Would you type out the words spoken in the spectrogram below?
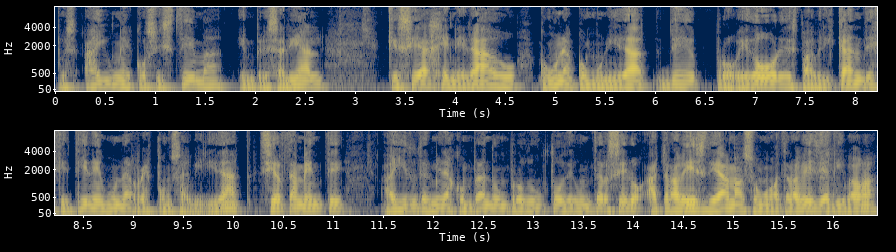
pues hay un ecosistema empresarial que se ha generado con una comunidad de proveedores, fabricantes que tienen una responsabilidad. Ciertamente ahí tú terminas comprando un producto de un tercero a través de Amazon o a través de Alibaba.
